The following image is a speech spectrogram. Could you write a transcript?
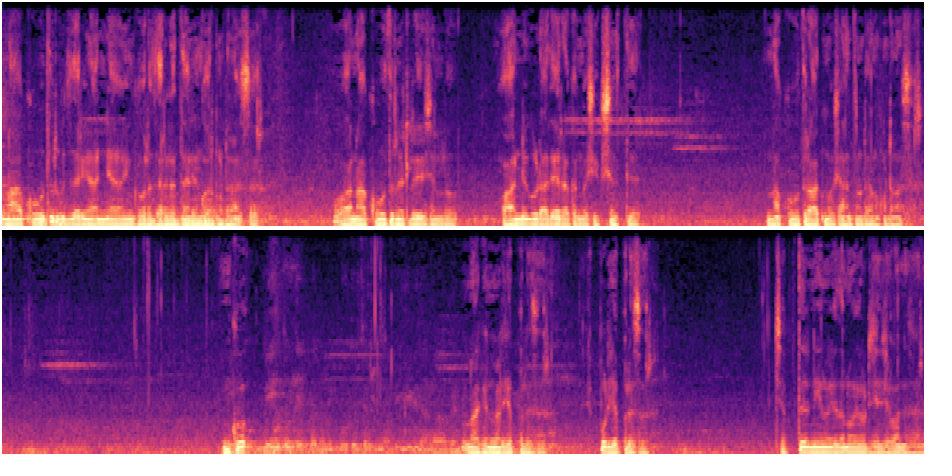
నా కూతురుకు జరిగిన అన్యాయం ఇంకోళ్ళు జరగద్దని నేను కోరుకుంటున్నాను సార్. వా నా కూతురు ఎట్లా విషయంలో వాడిని కూడా అదే రకంగా శిక్షిస్తే నా కూతురు ఆత్మకు శాంతి ఉంటుంది అనుకుంటున్నాను సార్. ఇంకో నాకు ఎన్నడూ చెప్పలేదు సార్. ఎప్పుడు చెప్పలేదు సార్. చెప్తే నేను ఏదైనా ఒకటి చేసేవాడిని సార్.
